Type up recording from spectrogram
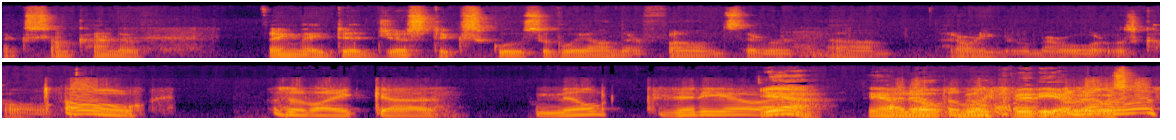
like some kind of thing they did just exclusively on their phones? They were um, I don't even remember what it was called. Oh, was it like uh, Milk Video? Yeah, yeah, Milk, Milk Video. It was, was,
